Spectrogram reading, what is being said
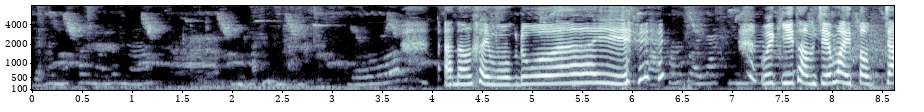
เดี๋ยวให้น้องเข้านะลูกนะเดี๋ยวอะน้องไข่มุกด้วยคนสวยอยากกินเมื่อกี้ทำเจ๊ใหม่ตกใจ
